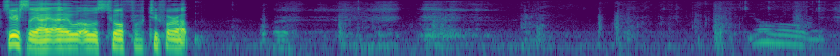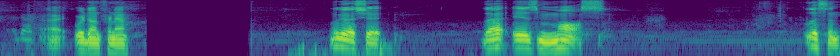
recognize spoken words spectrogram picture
Seriously, I, I, I was too, too far up. Alright, we're done for now. Look at that shit. That is moss. Listen.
